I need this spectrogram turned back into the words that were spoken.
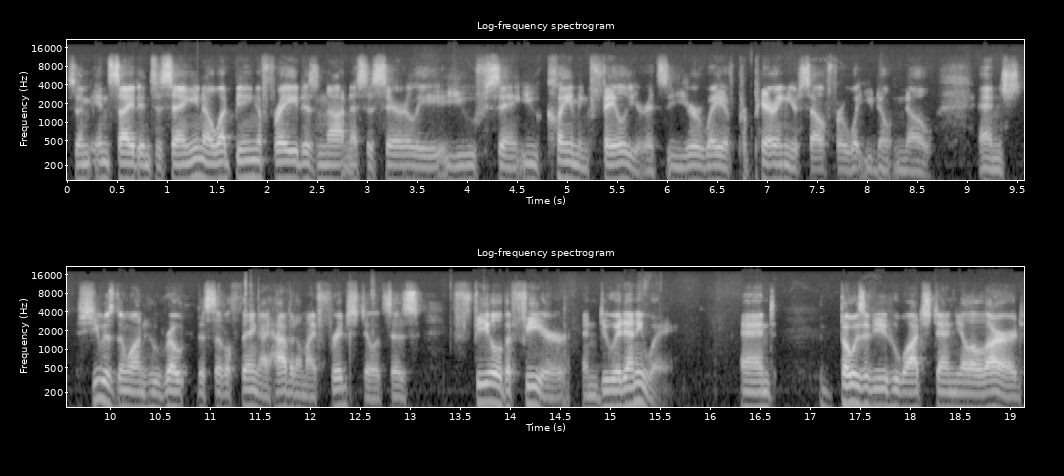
some insight into saying, you know what, being afraid is not necessarily you saying you claiming failure. It's your way of preparing yourself for what you don't know. And sh- she was the one who wrote this little thing. I have it on my fridge still. It says, "Feel the fear and do it anyway." And those of you who watch Danielle Allard,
